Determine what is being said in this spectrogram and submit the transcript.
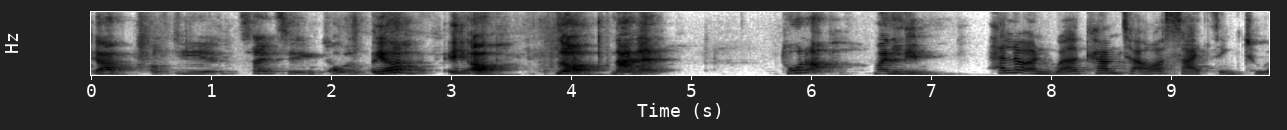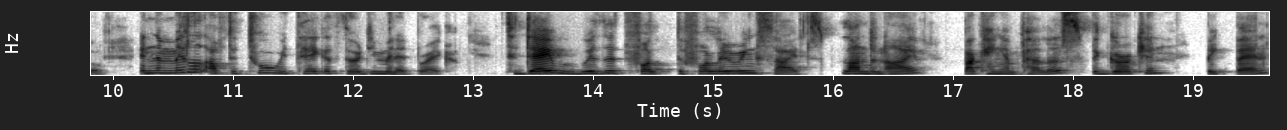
Ja, auf die Sightseeing-Tour. ja, ich auch. So, na denn, Ton ab, meine Lieben. Hello and welcome to our sightseeing tour. In the middle of the tour, we take a 30 minute break. Today, we visit fo- the following sites London Eye, Buckingham Palace, the Gherkin, Big Ben,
